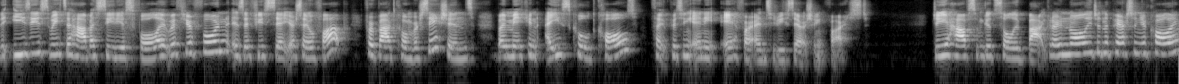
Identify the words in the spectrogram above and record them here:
The easiest way to have a serious fallout with your phone is if you set yourself up for bad conversations by making ice cold calls without putting any effort into researching first. Do you have some good solid background knowledge in the person you're calling?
